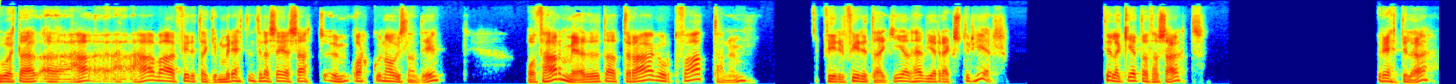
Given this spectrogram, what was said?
Þú ert að, að ha- hafa fyrirtækjum með réttin til að segja satt um orkun á Íslandi og þar með þetta að draga úr kvatanum fyrir fyrirtæki að hefja rekstur hér til að geta það sagt réttilega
